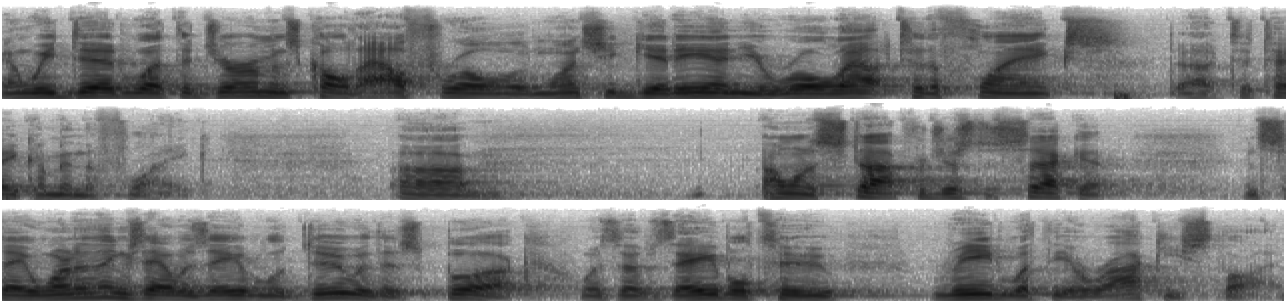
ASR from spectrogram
And we did what the Germans called Aufroll, and once you get in, you roll out to the flanks uh, to take them in the flank. Um, I want to stop for just a second and say one of the things I was able to do with this book was I was able to read what the Iraqis thought.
